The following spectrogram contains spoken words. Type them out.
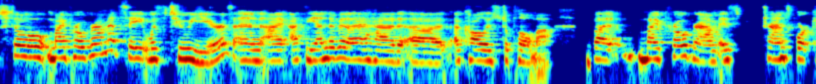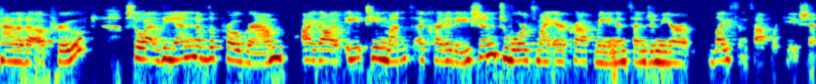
So my program at SAIT was two years, and I, at the end of it, I had a, a college diploma. But my program is Transport Canada approved. So at the end of the program, I got 18 months accreditation towards my aircraft maintenance engineer license application.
